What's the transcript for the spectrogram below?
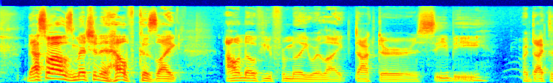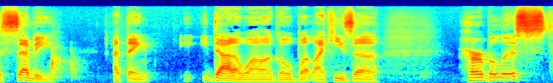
that's why I was mentioning health because, like, I don't know if you're familiar with like Dr. Sebi or Dr. Sebi. I think he died a while ago, but like he's a herbalist,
